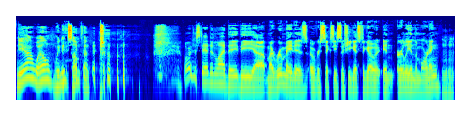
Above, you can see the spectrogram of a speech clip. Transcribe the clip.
yeah, well, we need something. Or just stand in line. The the uh, my roommate is over sixty, so she gets to go in early in the morning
